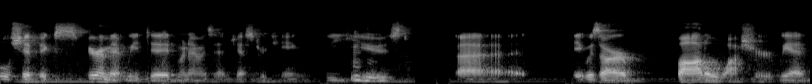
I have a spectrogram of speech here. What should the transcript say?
coolship experiment we did when I was at Jester King, we mm-hmm. used uh, it was our bottle washer. We had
